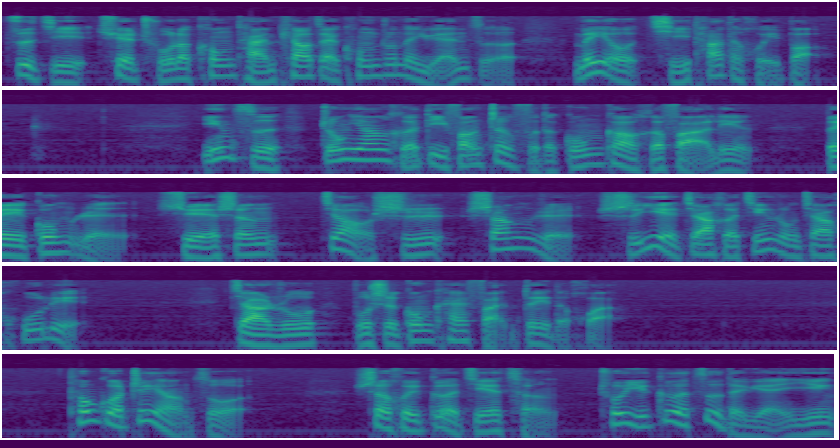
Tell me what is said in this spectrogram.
自己却除了空谈飘在空中的原则，没有其他的回报。因此，中央和地方政府的公告和法令被工人、学生、教师、商人、实业家和金融家忽略。假如不是公开反对的话，通过这样做，社会各阶层出于各自的原因，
